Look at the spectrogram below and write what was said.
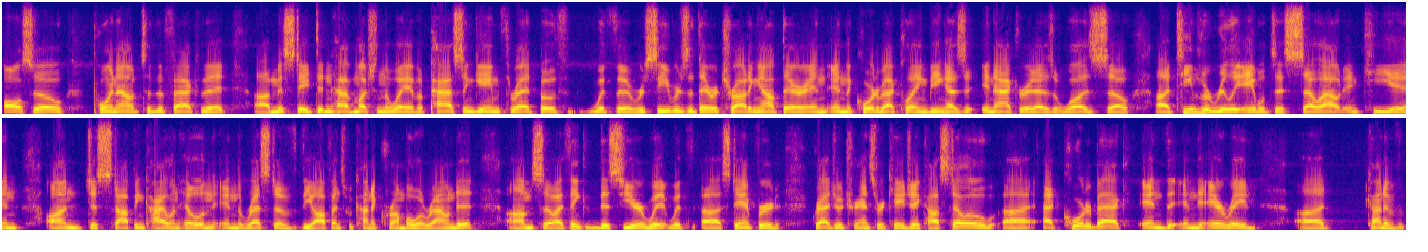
also point out to the fact that uh, Miss State didn't have much in the way of a passing game threat, both with the receivers that they were trotting out there and, and the quarterback playing being as inaccurate as it was. So uh, teams were really able to sell out and key in on just stopping Kylin Hill, and, and the rest of the offense would kind of crumble around it. Um, so I think this year with, with uh, Stanford graduate transfer KJ Costello uh, at quarterback and the, and the air raid uh, kind of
